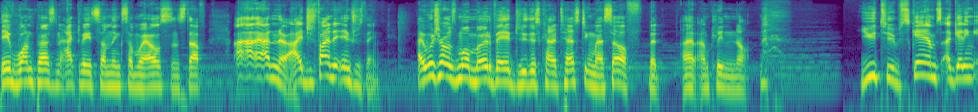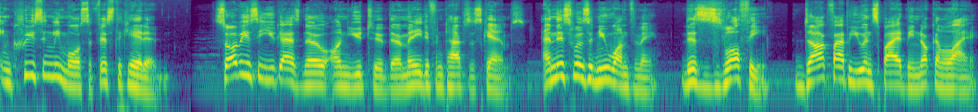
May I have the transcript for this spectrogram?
they have one person activate something somewhere else and stuff. I, I, don't know. I just find it interesting. I wish I was more motivated to do this kind of testing myself, but I, I'm clearly not. YouTube scams are getting increasingly more sophisticated. So obviously you guys know on YouTube there are many different types of scams. And this was a new one for me. This Zlothy. Dark Viper, you inspired me, not gonna lie.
